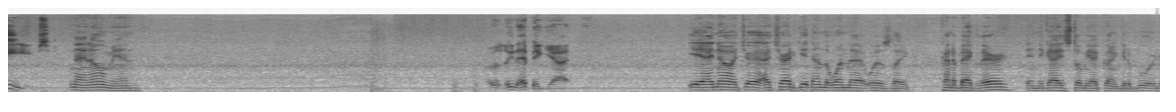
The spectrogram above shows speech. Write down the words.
Waves. I know, man. Oh, look at that big yacht. Yeah, I know. I tried. I tried getting on the one that was like kind of back there, and the guys told me I couldn't get aboard.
